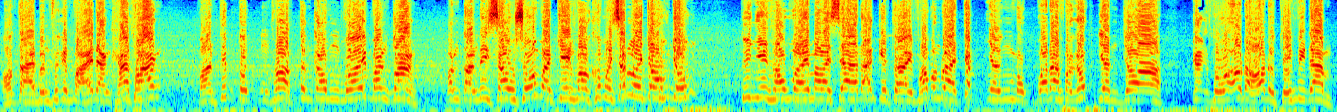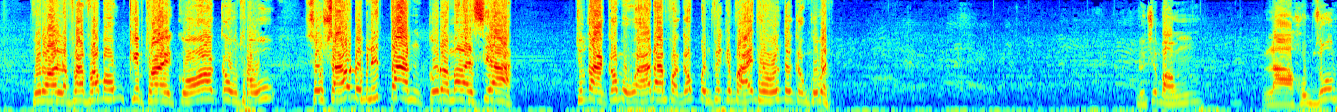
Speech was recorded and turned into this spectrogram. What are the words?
Hồ Tài. Tài bên phía cánh phải đang khá thoáng và anh tiếp tục phối hợp tấn công với Văn Toàn. Văn Toàn đi sâu xuống và chuyền vào khung 16 cho Hùng Dũng. Tuy nhiên hậu vệ Malaysia đã kịp thời phá bóng ra chấp nhận một quả đá phạt góc dành cho các cầu thủ áo đỏ đội tuyển Việt Nam. Vừa rồi là pha phá bóng kịp thời của cầu thủ số 6 Dominic Tan của đội Malaysia. Chúng ta có một quả đá phạt góc bên phía cánh phải theo hướng tấn công của mình. Đứng trước bóng là Hùng Dũng.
